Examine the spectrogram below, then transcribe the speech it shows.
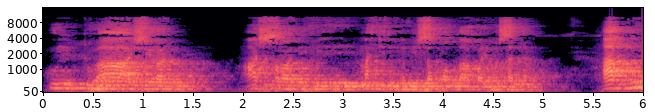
"Kuntu ashiran asrati fi masjid Nabi sallallahu alaihi wasallam." Aku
